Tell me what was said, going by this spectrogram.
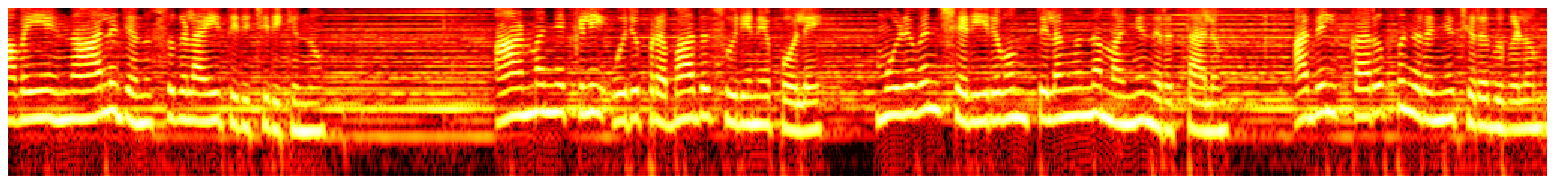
അവയെ നാല് ജനുസുകളായി തിരിച്ചിരിക്കുന്നു. ആൺമഞ്ഞക്കിളി ഒരു പ്രഭാത സൂര്യനെ പോലെ മുഴുവൻ ശരീരവും തിളങ്ങുന്ന മഞ്ഞ നിറത്താലും അതിൽ കറുപ്പ് നിറഞ്ഞ ചിറകുകളും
